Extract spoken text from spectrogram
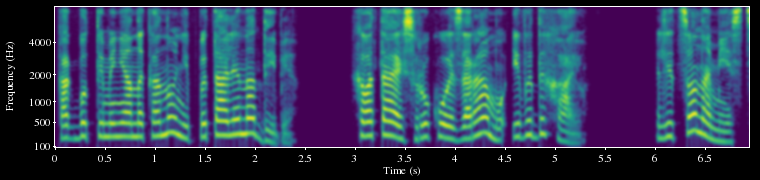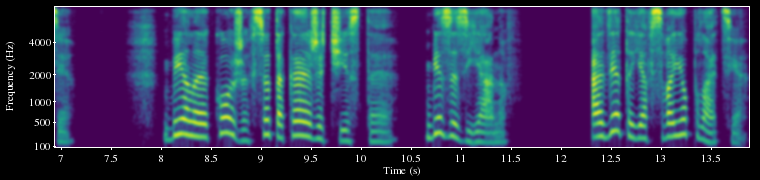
как будто меня накануне пытали на дыбе. Хватаюсь рукой за раму и выдыхаю. Лицо на месте, Белая кожа все такая же чистая, без изъянов. Одета я в свое платье,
